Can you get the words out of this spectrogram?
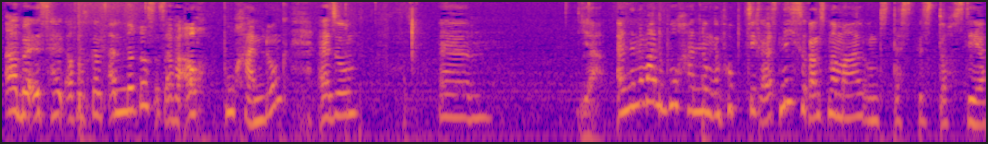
aber ist halt auch was ganz anderes, ist aber auch Buchhandlung. Also, ähm, ja, eine normale Buchhandlung entpuppt sich als nicht so ganz normal und das ist doch sehr.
